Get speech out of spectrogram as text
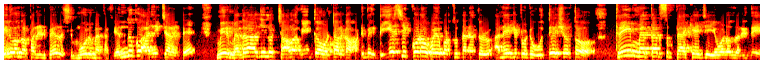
ఐదు వందల పన్నెండు పేర్లు వచ్చింది మూడు మెథడ్స్. ఎందుకు అని ఇచ్చారంటే మీరు మెథడాలజీలో చాలా వీక్గా ఉంటారు కాబట్టి మీకు డిఎస్సి కూడా ఉపయోగపడుతుంది అనే అనేటటువంటి ఉద్దేశంతో త్రీ మెథడ్స్ ప్యాకేజీ ఇవ్వడం జరిగింది.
